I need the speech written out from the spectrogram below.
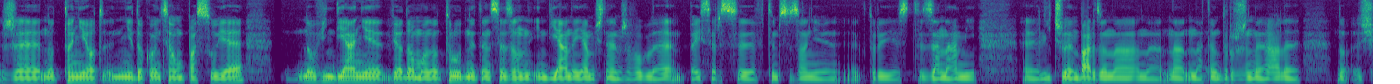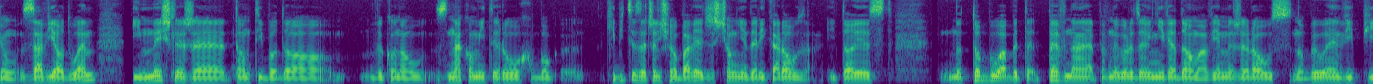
że no to nie, od, nie do końca mu pasuje no w Indianie wiadomo, no trudny ten sezon Indiany. Ja myślałem, że w ogóle Pacers y, w tym sezonie, y, który jest za nami, y, liczyłem bardzo na, na, na, na tę drużynę, ale no, się zawiodłem i myślę, że Tom Thibodeau wykonał znakomity ruch, bo kibice zaczęli się obawiać, że ściągnie Derricka Rose'a i to jest no to byłaby pewna, pewnego rodzaju niewiadoma. Wiemy, że Rose no, był MVP,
